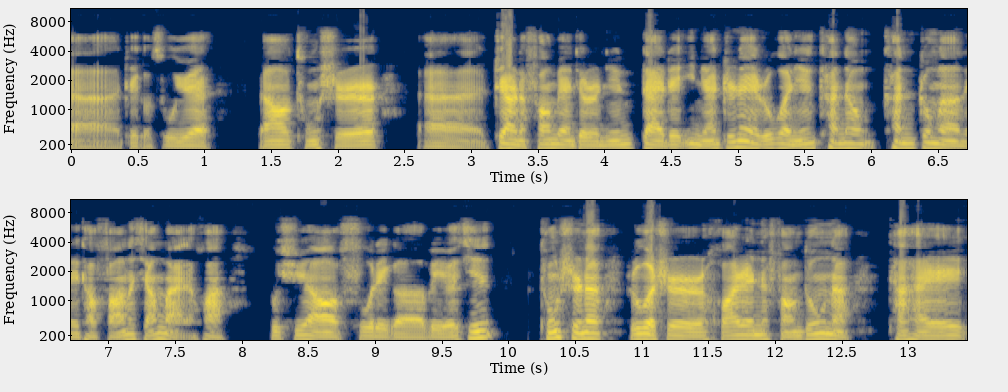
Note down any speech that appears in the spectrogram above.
呃这个租约。然后同时呃这样的方便就是您在这一年之内，如果您看中看中了哪套房子想买的话，不需要付这个违约金。同时呢，如果是华人的房东呢，他还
